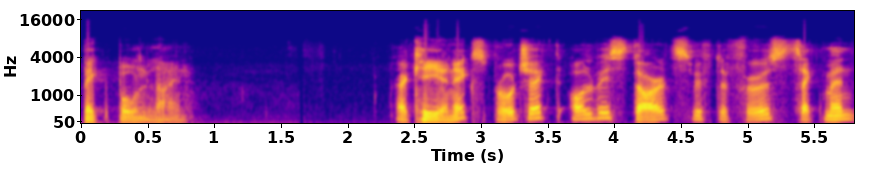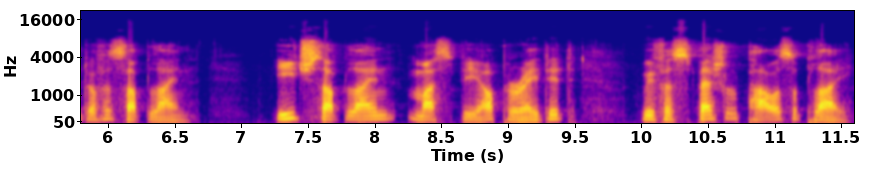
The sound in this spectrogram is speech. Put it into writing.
backbone line. A KNX project always starts with the first segment of a subline. Each subline must be operated with a special power supply,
